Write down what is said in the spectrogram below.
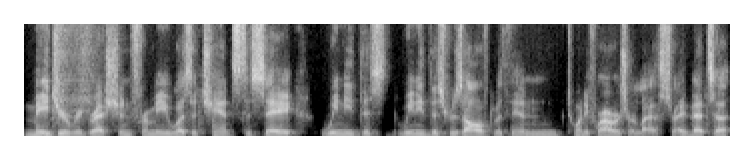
Major regression for me was a chance to say, we need this, we need this resolved within twenty-four hours or less, right? That's a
